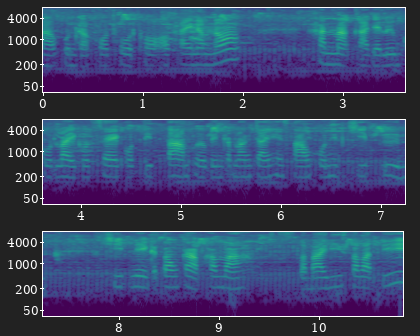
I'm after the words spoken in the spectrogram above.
สาวคนกับขอโทษขออภัยนำเนาะคันหมักก็อย่าลืมกดไลค์กดแชร์กดติดตามเพื่อเป็นกำลังใจให้สาวคนเห็นคลิปอื่น คลิปนี้ก็ต้องกราบคำว่า สบายดีสวัสดี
